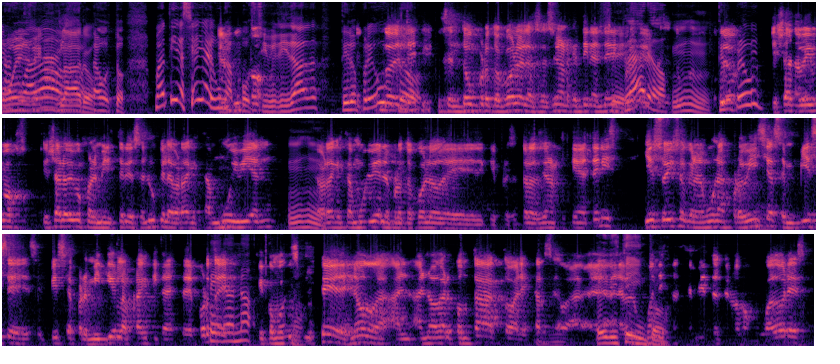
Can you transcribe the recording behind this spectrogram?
los vuelve jugadores. Claro. Matías, si hay alguna El mundo- posibilidad, te lo El pregunto. del tenis presentó un protocolo a la Asociación Argentina de Tenis. Sí. Claro. Mm. Te lo pregunto. Que ya lo vimos, que ya lo vimos con el Ministerio de Salud, que la verdad que está muy bien. Ujú. La verdad que está muy bien el protocolo de, de que presentó la Asociación Argentina de Tenis. Y eso hizo que en algunas provincias se empiece, se empiece a permitir la práctica de este deporte. No- Que como dicen ustedes, ¿no? Al, al no haber contacto, al estarse al- al haber distinto. un buen distanciamiento entre los dos jugadores,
